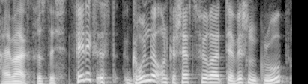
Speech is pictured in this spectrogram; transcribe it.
Hi Marc, grüß dich. Felix ist Gründer und Geschäftsführer der Vision Group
